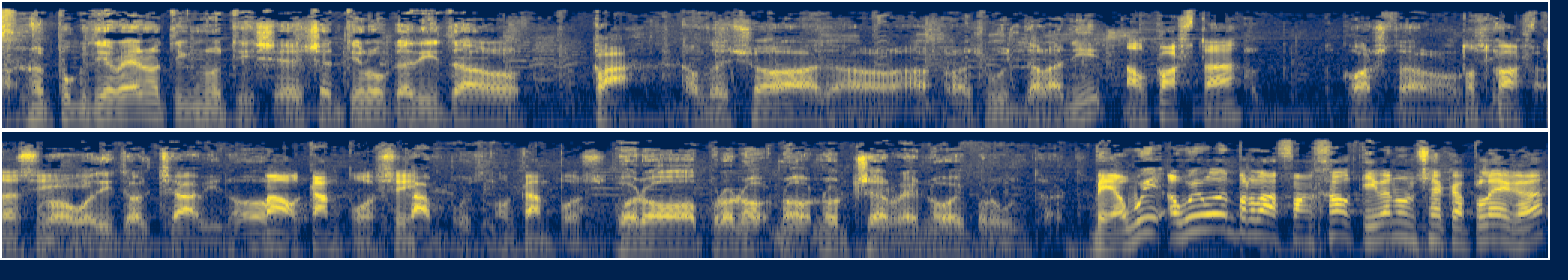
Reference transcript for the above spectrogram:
No, no et puc dir res, no tinc notícia. He sentit el que ha dit el, Clar, el d'això a les 8 de la nit. el Costa, Costa, el, Tot Costa, sí. Però ho ha dit el Xavi, no? va, el Campos, sí. Campos, dic. El Campos. Però, però no, no, no et sé res, no ho he preguntat. Bé, avui, avui volem parlar de Fanjal, que hi va anunciar que plega,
